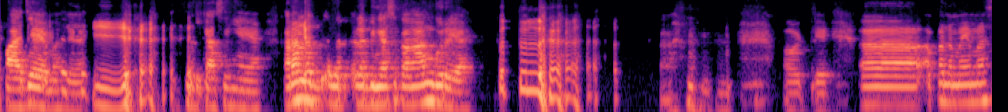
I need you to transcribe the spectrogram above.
Apa aja ya Mas ya? Iya, Dedikasinya ya. Karena Iya. lebih lebih nggak suka nganggur ya. betul. Oke. Eh, apa namanya Mas?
